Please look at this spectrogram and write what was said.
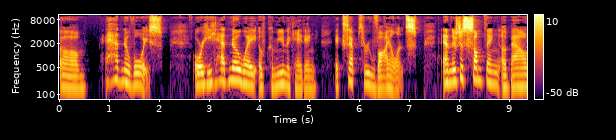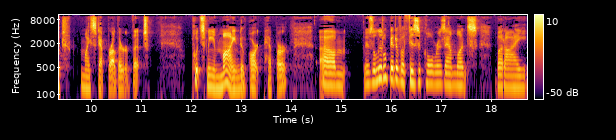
um, had no voice, or he had no way of communicating except through violence. And there's just something about my stepbrother that puts me in mind of Art Pepper. Um, there's a little bit of a physical resemblance, but I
